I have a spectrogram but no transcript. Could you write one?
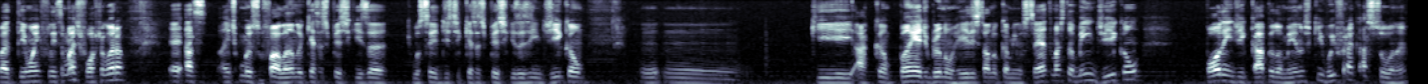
vai ter uma influência mais forte. Agora, é, a, a, gente começou falando que essas pesquisas, que você disse que essas pesquisas indicam um, um, que a campanha de Bruno Reis está no caminho certo, mas também indicam podem indicar pelo menos que Rui fracassou, né?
